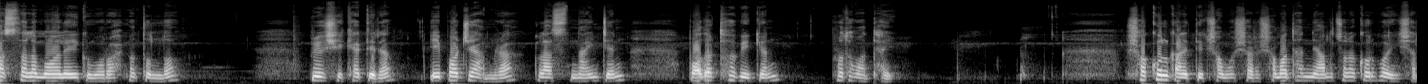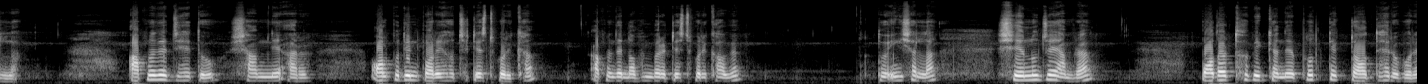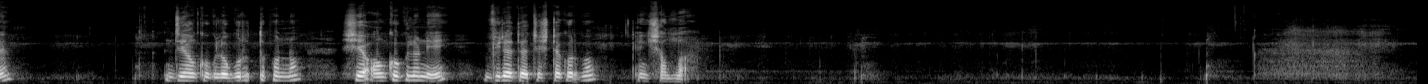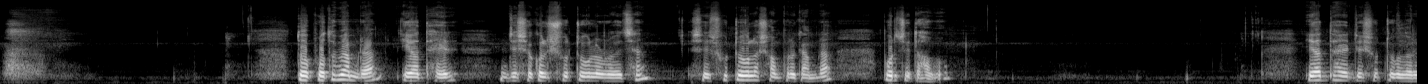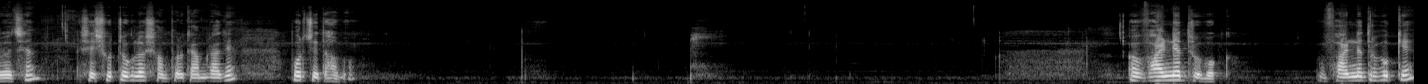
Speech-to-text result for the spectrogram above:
আসসালামু আলাইকুম রহমতুল্লাহ প্রিয় শিক্ষার্থীরা এই পর্যায়ে আমরা ক্লাস নাইন, টেন পদার্থবিজ্ঞান প্রথম অধ্যায়। সকল গাণিতিক সমস্যার সমাধান নিয়ে আলোচনা করব ইনশাল্লাহ আপনাদের যেহেতু সামনে আর অল্প দিন পরে হচ্ছে টেস্ট পরীক্ষা, আপনাদের নভেম্বরে টেস্ট পরীক্ষা হবে। তো ইনশাল্লাহ সে অনুযায়ী আমরা পদার্থবিজ্ঞানের প্রত্যেকটা অধ্যায়ের উপরে যে অঙ্কগুলো গুরুত্বপূর্ণ, সে অঙ্কগুলো নিয়ে ভিডিও দেওয়ার চেষ্টা করব ইনশাল্লাহ তো প্রথমে আমরা এই অধ্যায়ের যে সকল সূত্রগুলো রয়েছে, সেই সূত্রগুলো সম্পর্কে আমরা পরিচিত হব। এই অধ্যায়ের যে সূত্রগুলো রয়েছে, সেই সূত্রগুলো সম্পর্কে আমরা আগে পরিচিত হব। ভার্নিয়ার ধ্রুবক। ভার্নিয়ার ধ্রুবককে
